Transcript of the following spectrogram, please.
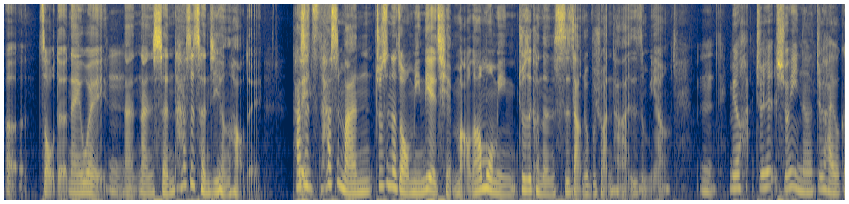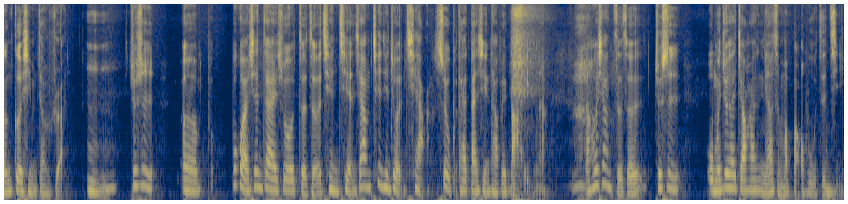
呃走的那一位男男生，他是成绩很好的，哎，他是他是蛮就是那种名列前茅，然后莫名就是可能师长就不喜欢他，还是怎么样？嗯，没有，就是所以呢，就还有跟个性比较软，嗯，就是呃不不管现在说泽泽倩倩，像倩倩就很恰，所以我不太担心他被霸凌了。然后像泽泽，就是我们就在教他你要怎么保护自己。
